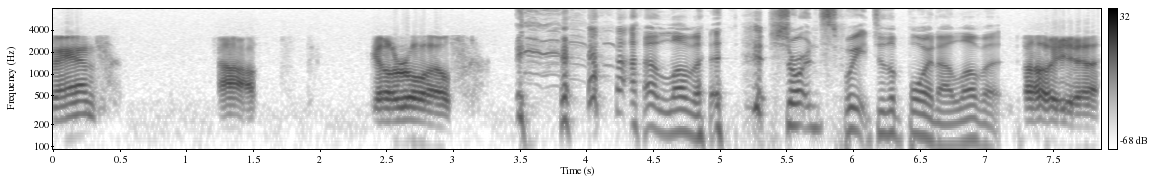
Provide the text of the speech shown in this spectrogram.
fans, go Royals. I love it. Short and sweet to the point. I love it. Oh yeah.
